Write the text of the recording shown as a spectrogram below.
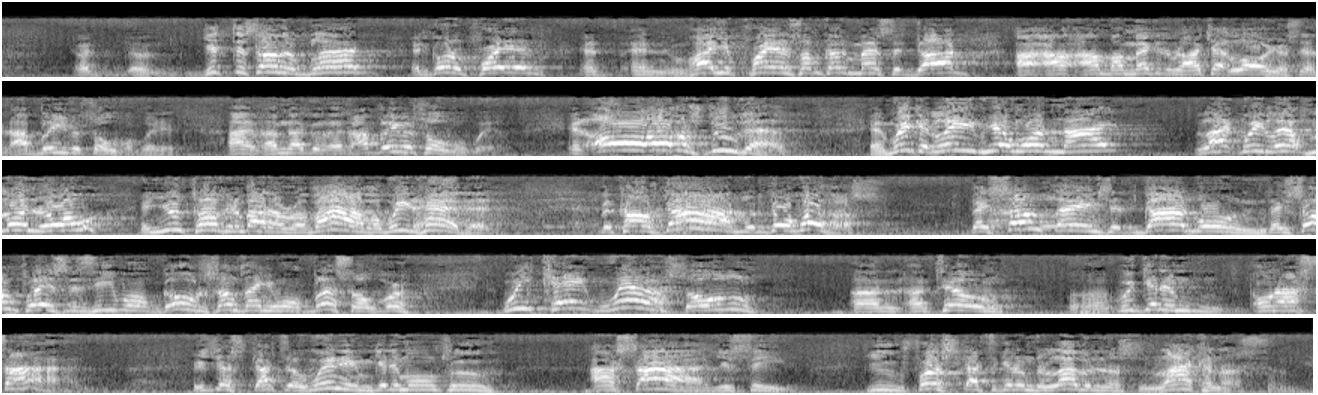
uh, uh, get this under blood and go to praying, and, and while you're praying, some kind of man said, God, I, I, I'm making it right. That lawyer said, I believe it's over with it. I, I'm not going to, I believe it's over with. And all of us do that. And we could leave here one night like we left Monroe, and you're talking about a revival, we'd have it. Because God would go with us. There's some things that God won't, there's some places He won't go to, some things He won't bless over. We can't win a soul un, until uh, we get Him on our side. We just got to win Him, get Him onto our side, you see. You first got to get Him to loving us and liking us. And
